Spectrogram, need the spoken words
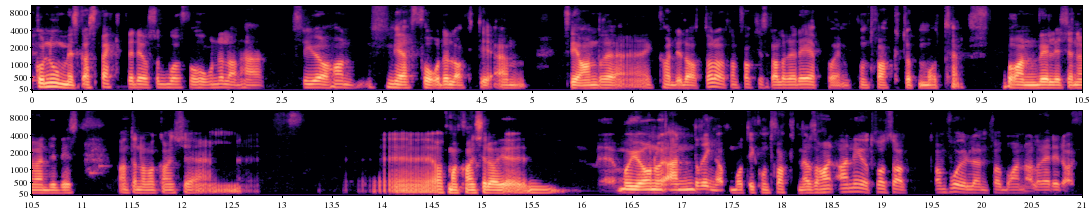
økonomisk aspekt ved det å gå for Horneland her, som gjør han mer fordelaktig enn de andre kandidater. Da, at han faktisk allerede er på en kontrakt, og på en måte Brann vil ikke nødvendigvis Annet enn at man kanskje eh, at man kanskje da eh, må gjøre noen endringer på en måte i kontrakten. Altså, han, han er jo tross alt han får jo lønn fra Brann allerede i dag.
